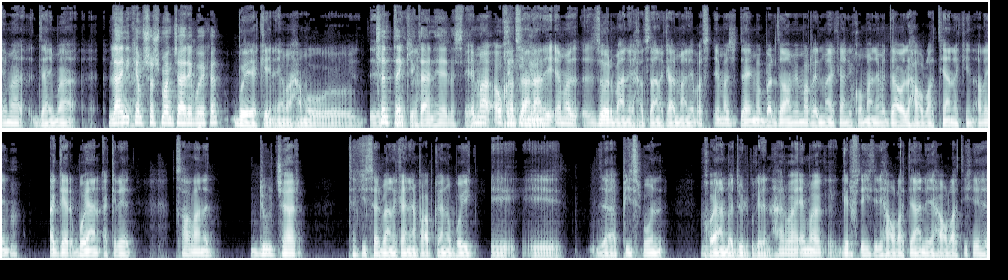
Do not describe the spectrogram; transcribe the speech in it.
ئێمە دایما لانی کەم شش مانگ جارێ بۆ یەکەن بۆ یەکەین ئێمە هەموو چەند تەنکیتان هەیە لە ئێمە ئەو خەزانانی ئێمە زۆرمانێ خەزانەکانمانێ بەس ئێمە دایمە بەردەوام ئێمە ڕێنمایەکانی خۆمانێمە داوا لە هاوڵاتیانەکەین ئەڵین ئەگەر بۆیان ئەکرێت ساڵانە دوو جار تەنکی سربانەکانیان پاپکەنەوە بۆی پیسبوون خۆیان بە دوور بگرن هەروە ئێمە گرفتێکی تری هاوڵاتیانێ هاوڵاتی هەیە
